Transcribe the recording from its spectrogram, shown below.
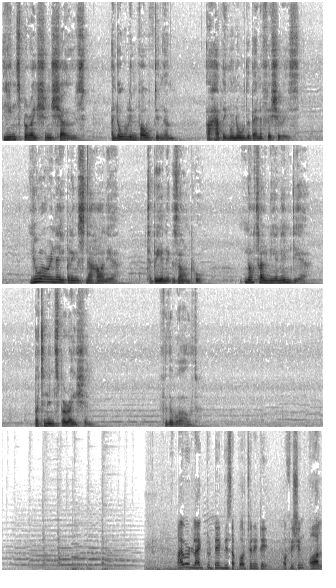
the inspiration shows and all involved in them are having on all the beneficiaries. You are enabling Snehalaya to be an example, not only in India, but an inspiration for the world. I would like to take this opportunity of wishing all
